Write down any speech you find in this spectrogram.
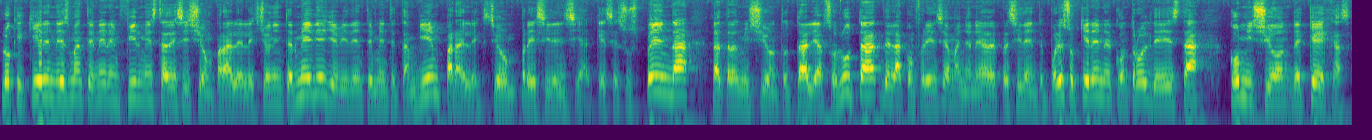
lo que quieren es mantener en firme esta decisión para la elección intermedia y evidentemente también para la elección presidencial, que se suspenda la transmisión total y absoluta de la conferencia mañanera del presidente. Por eso quieren el control de esta comisión de quejas.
